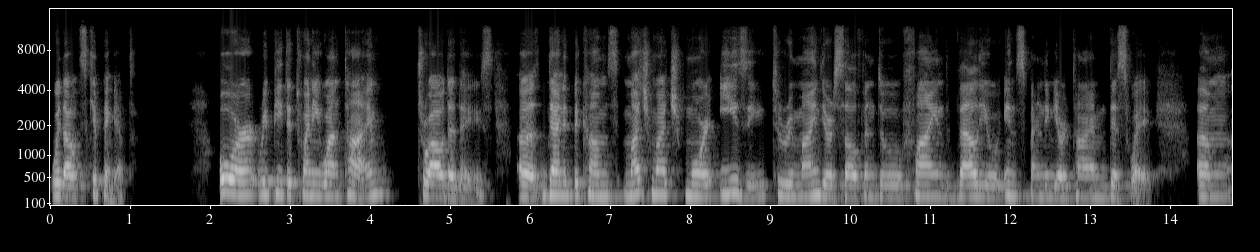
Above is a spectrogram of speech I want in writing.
without skipping it or repeat it 21 times throughout the days. Uh, then it becomes much, much more easy to remind yourself and to find value in spending your time this way. Um,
